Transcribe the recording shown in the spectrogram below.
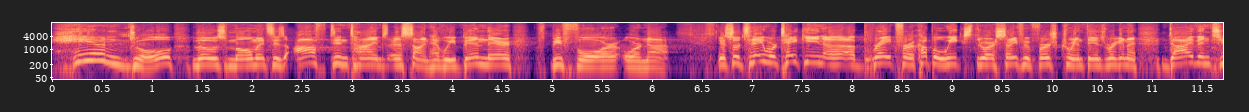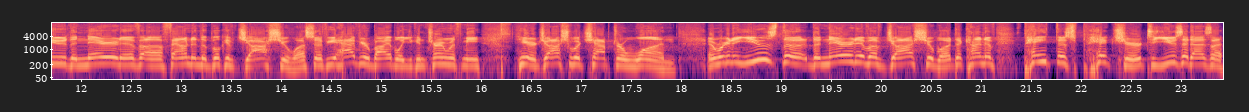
handle those moments is oftentimes a sign. Have we been there before or not? And so today we're taking a, break for a couple weeks through our study through 1 Corinthians. We're going to dive into the narrative uh, found in the book of Joshua. So if you have your Bible, you can turn with me here, Joshua chapter 1. And we're going to use the, the narrative of Joshua to kind of paint this picture, to use it as a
